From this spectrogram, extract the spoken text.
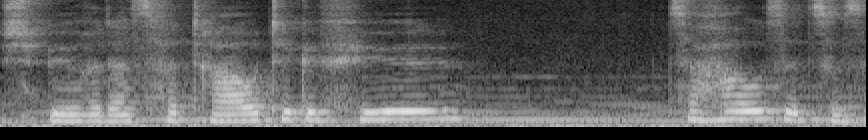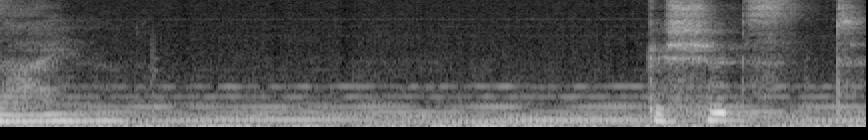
Spüre das vertraute Gefühl, zu Hause zu sein, geschützt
